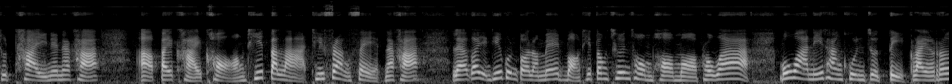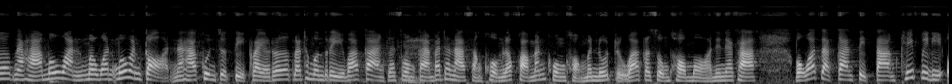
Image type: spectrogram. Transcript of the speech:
ชุดไทยเนี่ยนะคะอ่าไปขายของที่ตลาดที่ฝรั่งเศสนะคะ แล้วก็อย่างที่คุณปรเมศบอกที่ต้องชื่นชมพอมเพราะว่าเมื่อวานนี้ทางคุณจุติไกรเลิกษ์นะคะ เมื่อวันเมื่อวันเมื่อวันก่อนนะคะ คุณจุติไกรเลิกษ์รัฐมนตรีว่าการกระทรวงการพัฒนาสังคม และความมั่นคงของมนุษย์หรือว่ากระทรวงพมเนี่ยนะคะ บอกว่าจากการติดตามคลิปวิดีโอ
